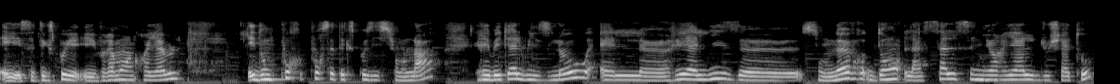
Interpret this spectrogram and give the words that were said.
Et cette expo est, vraiment incroyable. Et donc pour, cette exposition-là, Rebecca Louise Lowe, elle euh, réalise euh, son œuvre dans la salle seigneuriale du château.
